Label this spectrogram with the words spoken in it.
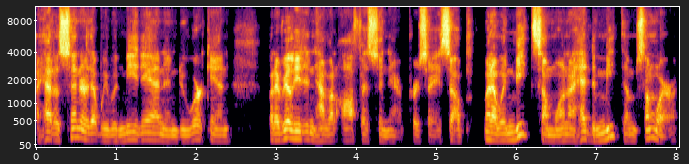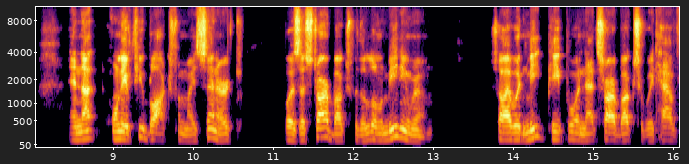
I had a center that we would meet in and do work in but I really didn't have an office in there per se. So when I would meet someone, I had to meet them somewhere. And not only a few blocks from my center was a Starbucks with a little meeting room. So I would meet people in that Starbucks, or we'd have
